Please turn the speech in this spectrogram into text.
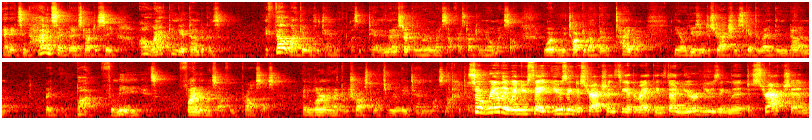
And it's in hindsight that I start to say, "Oh, I can get done because it felt like it was a 10, but it wasn't a 10. And then I start to learn myself. I start to know myself. When we talked about the title, you know, using distractions to get the right thing done, right? But for me, it's finding myself in the process and learning I can trust what's really a 10 and what's not a 10. So really when you say using distractions to get the right things done, you're using the distraction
